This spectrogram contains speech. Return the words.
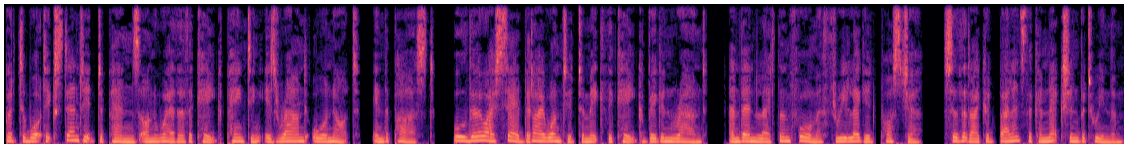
But to what extent it depends on whether the cake painting is round or not. In the past, although I said that I wanted to make the cake big and round, and then let them form a three-legged posture, so that I could balance the connection between them.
